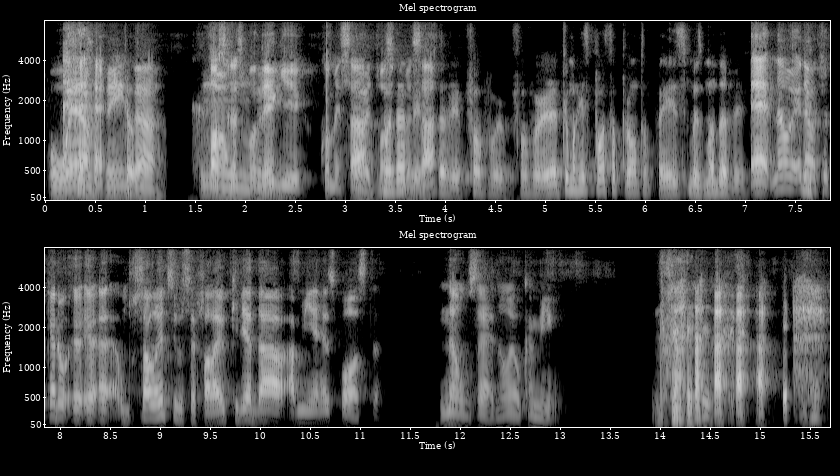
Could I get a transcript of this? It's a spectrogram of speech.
Ou é a venda. então, posso responder, ali? Gui? Começar? Pode. Posso manda começar? ver, manda ver, por favor, por favor. Eu tenho uma resposta pronta para isso, mas manda ver. É, não, não, eu quero. Eu, eu, só antes de você falar, eu queria dar a minha resposta. Não, Zé, não é o caminho.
